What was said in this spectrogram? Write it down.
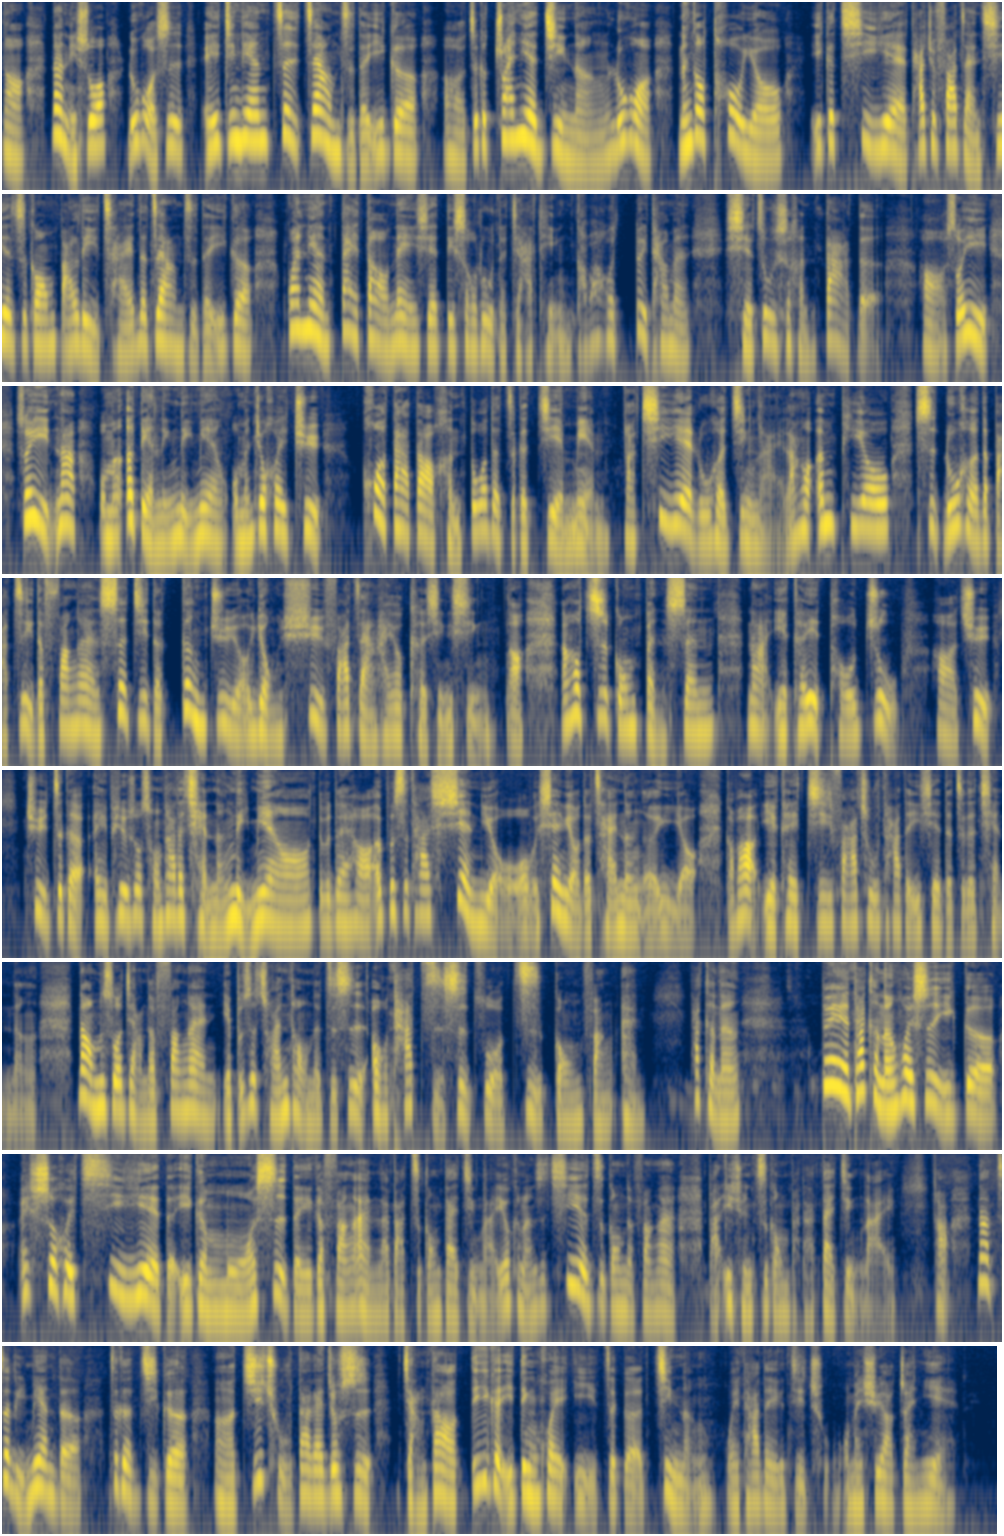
啊。那你说，如果是诶，今天这这样子的一个呃这个专业技能，如果能够透由一个企业，他去发展企业职工，把理财的这样子的一个观念带到那一些低收入的家庭，搞不好会对他们协助是很大的哦。所以，所以那我们二点零里面，我们就会去。扩大到很多的这个界面啊，企业如何进来，然后 NPO 是如何的把自己的方案设计的更具有永续发展还有可行性啊，然后自工本身那也可以投注。哈，去去这个，哎，譬如说从他的潜能里面哦，对不对？哈，而不是他现有现有的才能而已哦，搞不好也可以激发出他的一些的这个潜能。那我们所讲的方案也不是传统的，只是哦，他只是做自工方案，他可能。对，它可能会是一个哎社会企业的一个模式的一个方案，来把职工带进来，有可能是企业职工的方案，把一群职工把它带进来。好，那这里面的这个几个呃基础，大概就是讲到第一个，一定会以这个技能为它的一个基础，我们需要专业。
